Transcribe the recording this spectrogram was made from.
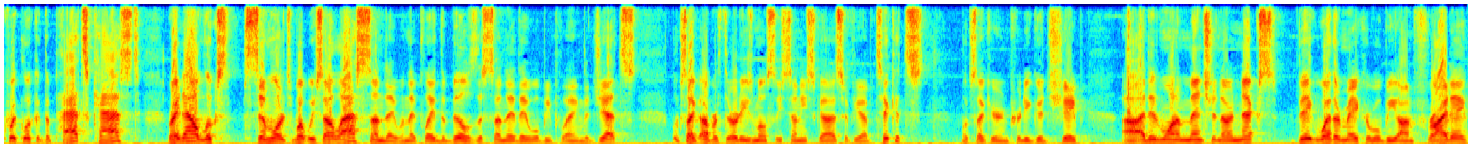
quick look at the Pats cast. Right now, it looks similar to what we saw last Sunday when they played the Bills. This Sunday, they will be playing the Jets. Looks like upper 30s, mostly sunny skies. So if you have tickets, looks like you're in pretty good shape. Uh, I did want to mention our next big weather maker will be on Friday.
